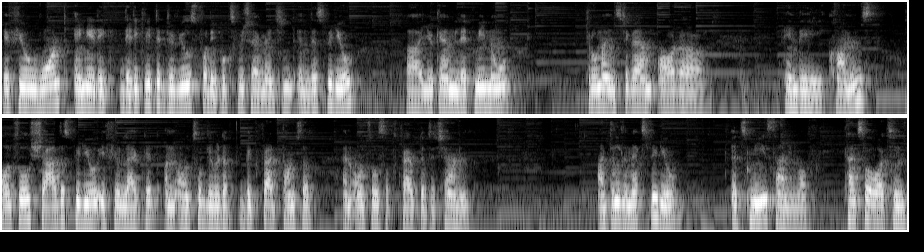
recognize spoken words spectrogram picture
If you want any de- dedicated reviews for the books which I mentioned in this video uh, you can let me know through my Instagram or uh, in the comments. Also share this video if you liked it and also give it a big fat thumbs up and also subscribe to the channel. Until the next video it's me signing off. Thanks for watching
